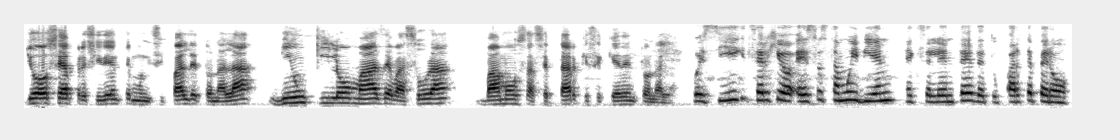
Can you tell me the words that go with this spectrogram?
yo sea presidente municipal de Tonalá, ni un kilo más de basura vamos a aceptar que se quede en Tonalá. Pues sí, Sergio, eso está muy bien, excelente de tu parte, pero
